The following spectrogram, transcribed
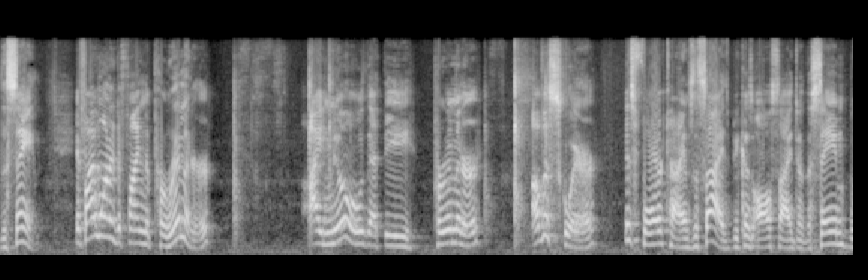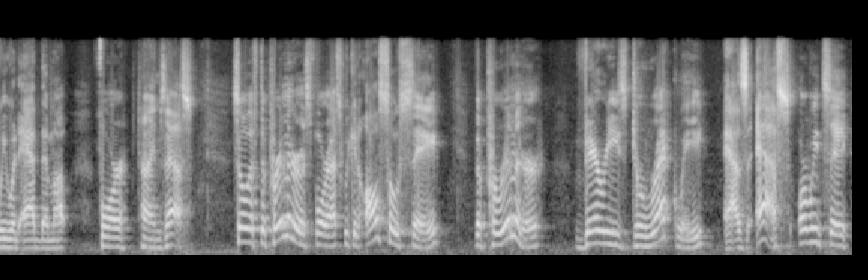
the same. If I wanted to find the perimeter, I know that the perimeter of a square is 4 times the sides. Because all sides are the same, we would add them up 4 times s. So if the perimeter is 4s, we can also say the perimeter varies directly as s. Or we'd say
